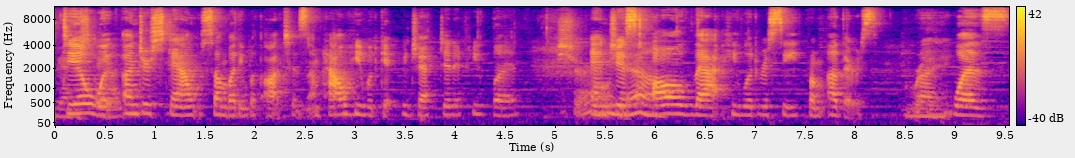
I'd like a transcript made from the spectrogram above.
we deal understand. with understand. somebody with autism how he would get rejected if he would. Sure. And just yeah. all that he would receive from others right. was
